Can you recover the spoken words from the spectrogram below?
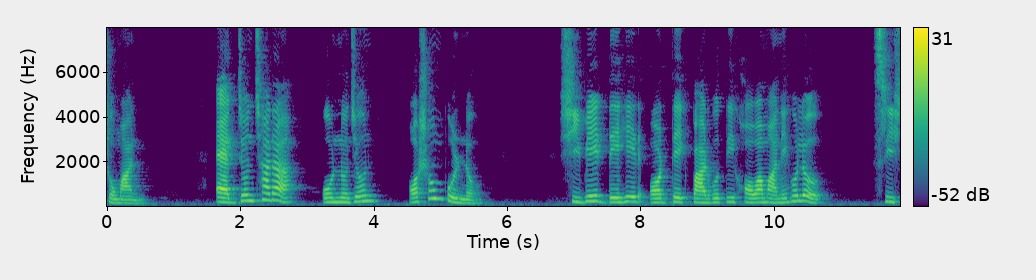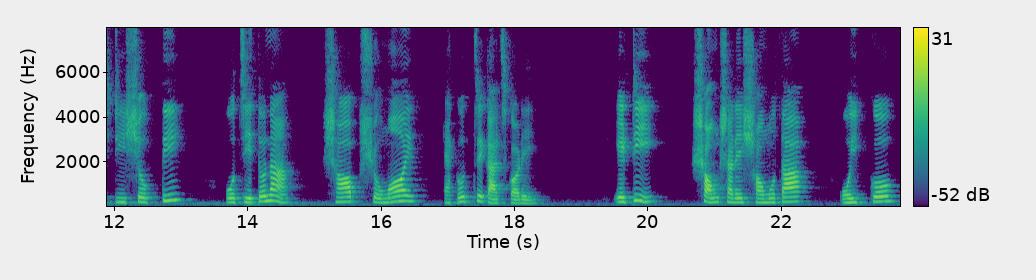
সমান। একজন ছাড়া অন্যজন অসম্পূর্ণ। শিবের দেহের অর্ধেক পার্বতী হওয়া মানে হল সৃষ্টির শক্তি ও চেতনা সব সময় একত্রে কাজ করে। এটি সংসারের সমতা, ঐক্য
